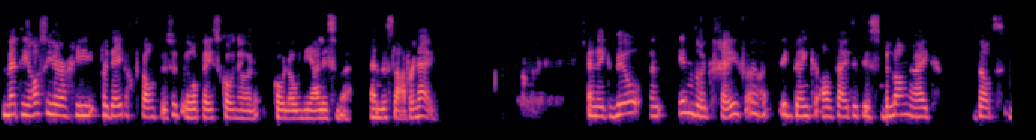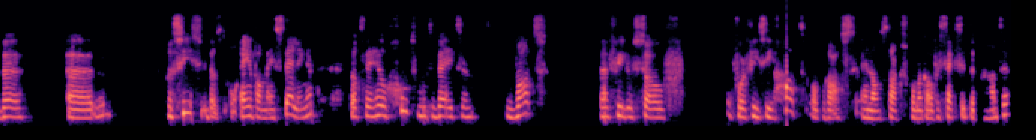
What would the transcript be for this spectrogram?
met die rassenhierarchie verdedigt Kant dus het Europees kolonialisme en de slavernij. En ik wil een indruk geven. Ik denk altijd, het is belangrijk dat we uh, precies, dat is een van mijn stellingen, dat we heel goed moeten weten wat een filosoof voor visie had op ras. En dan straks kom ik over seksen te praten.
